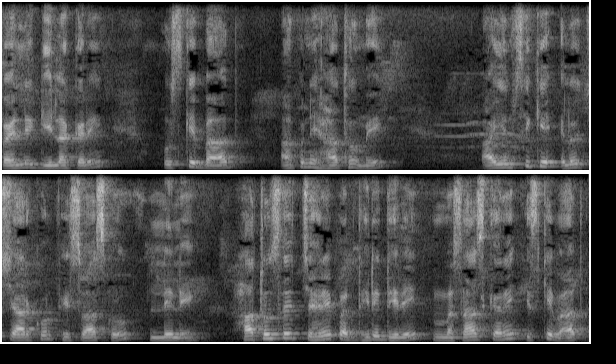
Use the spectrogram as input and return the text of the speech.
पहले गीला करें, उसके बाद अपने हाथों में आईएमसी के एलो चारकोल फेस वॉश को ले लें। हाथों से चेहरे पर धीरे धीरे मसाज करें, इसके बाद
